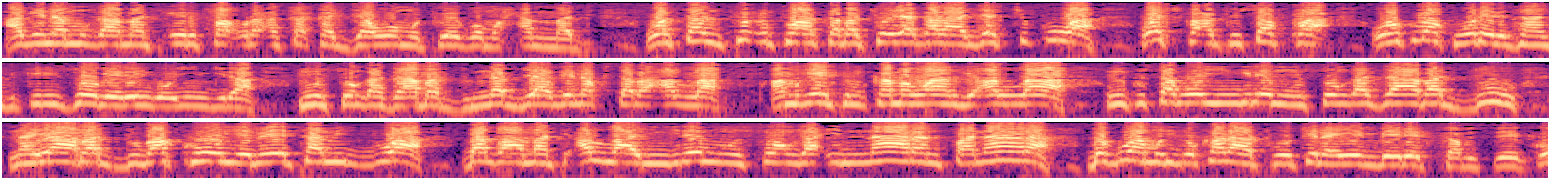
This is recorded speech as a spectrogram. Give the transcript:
Agenda mugamba nti irfau rasaka jjawo omutwe gwo muhammad. Wasal tutu asaba kyoyagala nja kikuwa washfa tushaffa olwokuba kuwolereza nzikiriza obeere ng'oyingira mu nsonga z'abaddu nabbi agenda kusaba allah amugende nti mukama wange allah nkusaba oyingire mu nsonga z'abaddu naye abaddu bakooye beetamiddwa bagamba nti allah ayingire mu nsonga innaran fanaara bwe guba muliro kale atwoke naye embeera etutabuseeko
